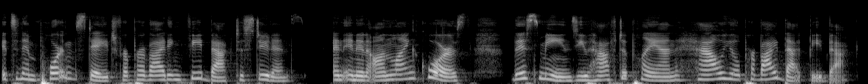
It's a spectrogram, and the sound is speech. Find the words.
It's an important stage for providing feedback to students, and in an online course, this means you have to plan how you'll provide that feedback.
